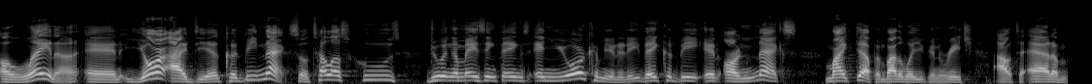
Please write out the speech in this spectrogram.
Elena, and your idea could be next. So tell us who's doing amazing things in your community. They could be in our next Mic'd Up. And by the way, you can reach out to Adam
